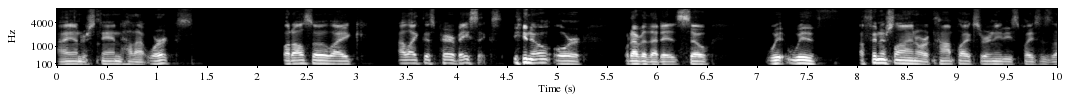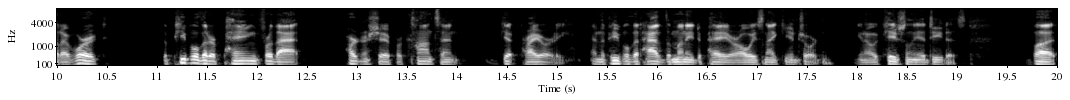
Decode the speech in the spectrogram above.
I understand how that works. But also like I like this pair of Asics, you know, or whatever that is. So with, with a finish line or a complex or any of these places that I've worked, the people that are paying for that partnership or content get priority. And the people that have the money to pay are always Nike and Jordan, you know, occasionally Adidas. But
